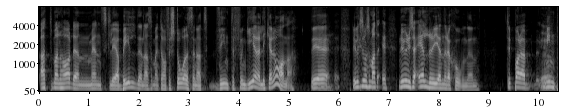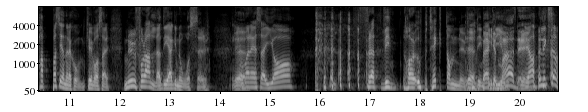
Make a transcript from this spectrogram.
att man har den mänskliga bilden, alltså man inte har förståelsen att vi inte fungerar likadana. Det är, det är liksom som att, eh, nu är det så här äldre generationen, typ bara min pappas generation kan ju vara så här, nu får alla diagnoser. Yeah. Och man är så här, ja, för att vi har upptäckt dem nu, Yeah, din back in idiot. my day. Ja, liksom,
